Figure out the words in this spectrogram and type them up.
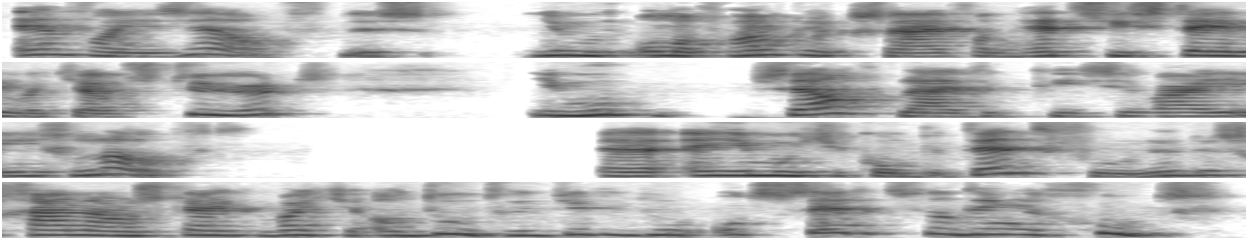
en van jezelf. Dus je moet onafhankelijk zijn van het systeem wat jou stuurt. Je moet zelf blijven kiezen waar je in gelooft. Uh, en je moet je competent voelen. Dus ga nou eens kijken wat je al doet. Want jullie doen ontzettend veel dingen goed.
